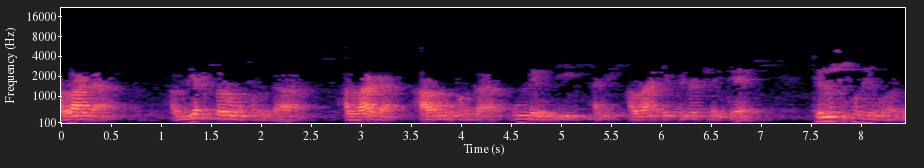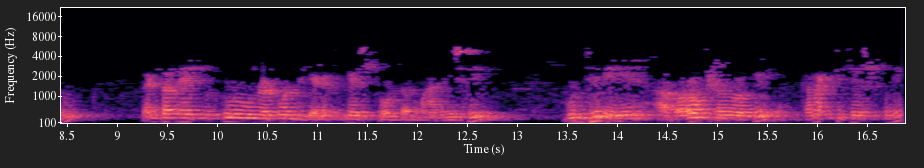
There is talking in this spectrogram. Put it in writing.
అలాగా అవ్యక్త రూపంగా అలాగా ఆ రూపంగా ఉండేది అని అలా చెప్పినట్లయితే తెలుసుకునేవాడు. వెంటనే చుట్టూ ఉన్నటువంటి జగత్ కేసు చూడడం మానేసి బుద్ధిని ఆ పరోక్షంలోకి కనెక్ట్ చేసుకుని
